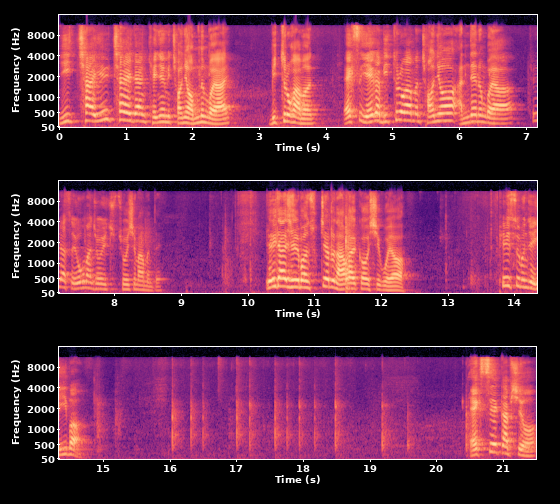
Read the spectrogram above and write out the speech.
2차, 1차에 대한 개념이 전혀 없는 거야. 밑으로 가면 x 얘가 밑으로 가면 전혀 안 되는 거야. 틀렸어. 요거만 조, 조심하면 돼. 1-1번 숙제로 나갈 것이고요. 필수 문제 2번. x의 값이요.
